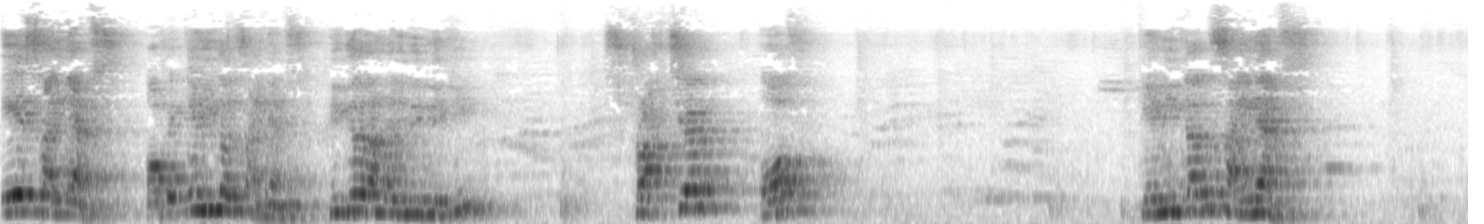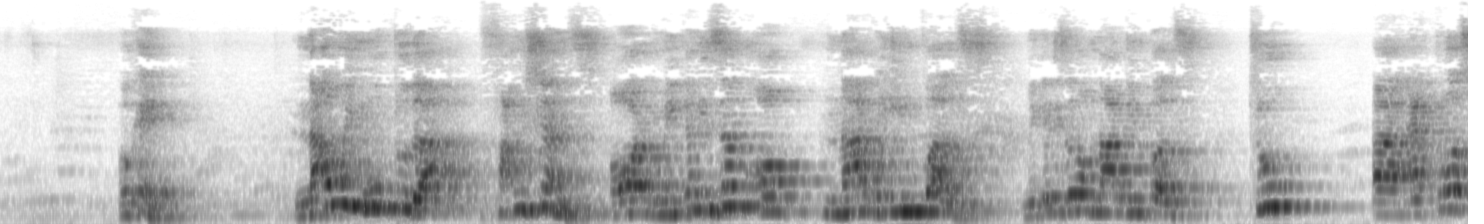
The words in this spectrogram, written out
a synapse of a chemical synapse. Figure আমরা যদি লিখি structure of chemical synapse. Okay. Now we move to the functions or mechanism of nerve impulse. Mechanism of nerve impulse through uh, across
